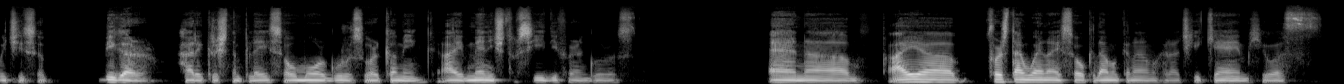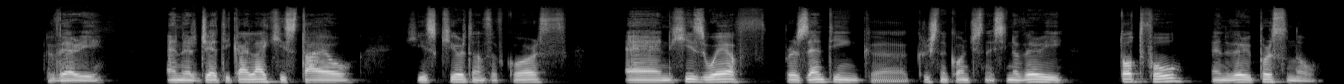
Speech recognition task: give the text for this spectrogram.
which is a bigger Hare Krishna place. So more gurus were coming. I managed to see different gurus. And uh, I, uh, first time when I saw Kadamba Kanana Maharaj, he came, he was very energetic. I like his style, his kirtans, of course, and his way of presenting uh, Krishna consciousness in a very thoughtful and very personal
